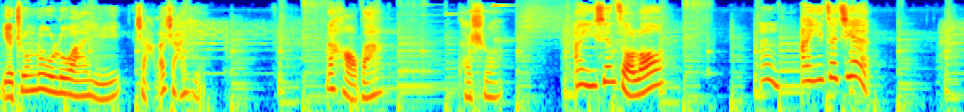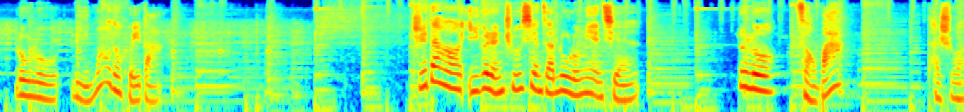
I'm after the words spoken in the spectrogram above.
也冲露露阿姨眨了眨眼。那好吧，她说：“阿姨先走喽。”嗯，阿姨再见。露露礼貌的回答。直到一个人出现在露露面前。露露，走吧，他说。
